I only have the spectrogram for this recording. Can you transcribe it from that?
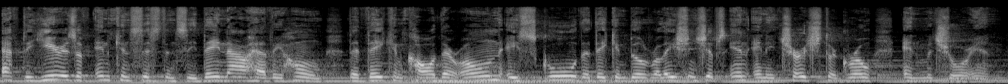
After years of inconsistency, they now have a home that they can call their own, a school that they can build relationships in, and a church to grow and mature in.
